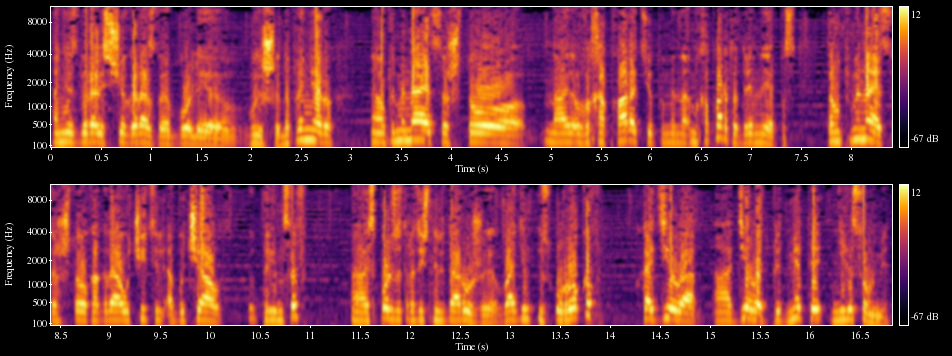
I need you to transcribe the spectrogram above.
они разбирались еще гораздо более выше. Например, э, упоминается, что на Махабхарате, упомина... Махабхарата – древний эпос, там упоминается, что когда учитель обучал принцев, э, использовать различные виды оружия, в один из уроков входило а, делать предметы невесомыми.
